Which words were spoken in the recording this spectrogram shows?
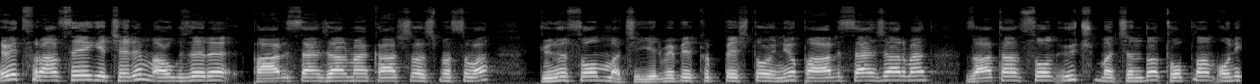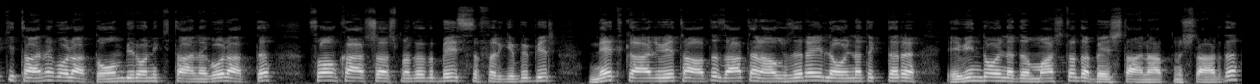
Evet Fransa'ya geçelim. Auxerre Paris Saint Germain karşılaşması var. Günün son maçı 21.45'te oynuyor. Paris Saint Germain zaten son 3 maçında toplam 12 tane gol attı. 11-12 tane gol attı. Son karşılaşmada da 5-0 gibi bir net galibiyet aldı. Zaten Auxerre ile oynadıkları evinde oynadığı maçta da 5 tane atmışlardı.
